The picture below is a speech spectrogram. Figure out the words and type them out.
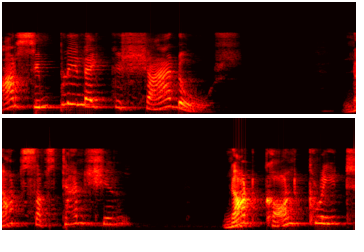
are simply like shadows, not substantial, not concrete,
